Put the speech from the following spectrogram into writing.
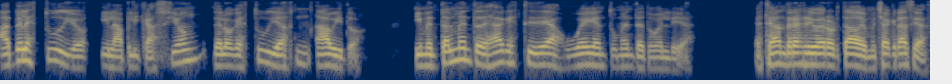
Haz del estudio y la aplicación de lo que estudias un hábito. Y mentalmente deja que esta idea juegue en tu mente todo el día. Este es Andrés Rivero Hurtado y muchas gracias.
